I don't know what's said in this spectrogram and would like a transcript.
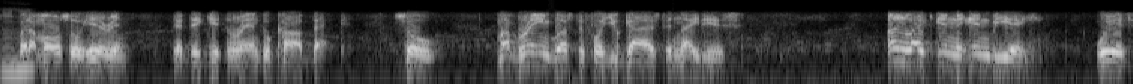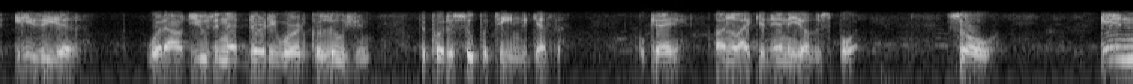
mm-hmm. but I'm also hearing that they're getting Randall Cobb back. So, my brain buster for you guys tonight is unlike in the NBA, where it's easier without using that dirty word collusion to put a super team together. Okay? Unlike in any other sport. So, in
